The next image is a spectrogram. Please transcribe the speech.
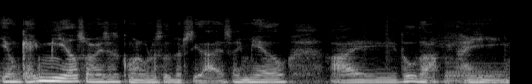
Y aunque hay miedos a veces con algunas adversidades, hay miedo, hay duda, hay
